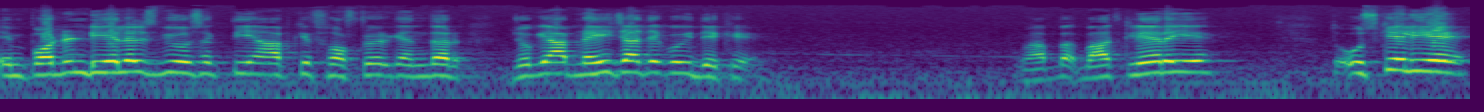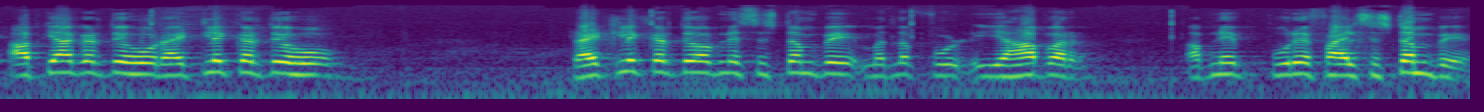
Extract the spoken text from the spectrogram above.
इंपॉर्टेंट डीएलएल्स भी हो सकती हैं आपके सॉफ्टवेयर के अंदर, जो कि आप नहीं चाहते कोई देखे। बात क्लियर है ये? तो उसके लिए आप क्या करते हो? राइट क्लिक करते हो। राइट क्लिक करते हो अपने सिस्टम पे मतलब यहाँ पर, अपने पूरे फ़ाइल सिस्टम पे।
